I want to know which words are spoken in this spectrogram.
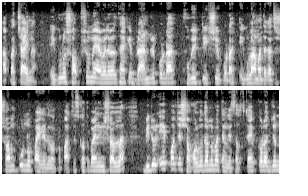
আপনার চায়না এগুলো সবসময় অ্যাভেলেবেল থাকে। ব্র্যান্ডের প্রোডাক্ট খুবই টেকসই প্রোডাক্ট এগুলো আমাদের কাছে সম্পূর্ণ পাইকারি দামে আপনার পারচেস করতে পারেন ইনশাল্লাহ ভিডিওর এই পর্যায়ে সকলকে ধন্যবাদ। চ্যানেলকে সাবস্ক্রাইব করার জন্য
